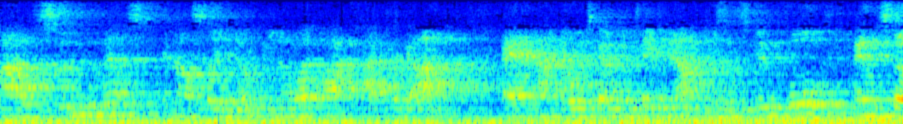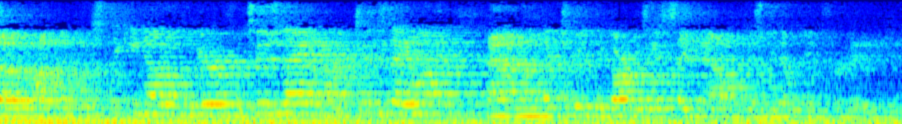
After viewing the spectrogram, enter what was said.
I'll assume the best, and I'll say, no, you know what, I, I forgot, and I know it's got to be taken out because it's been full, and so I'm a sticky note on the mirror for Tuesday, I'm going to Tuesday on it, and I'm going to make sure the garbage gets taken out because we don't need to forget it again.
